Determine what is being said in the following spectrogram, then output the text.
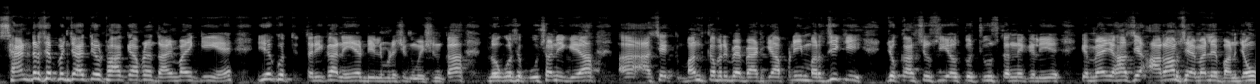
सेंटर से पंचायतें उठा के आपने दाएँ बाएँ की हैं ये कोई तरीका नहीं है डिलिमिटेशन कमीशन का। लोगों से पूछा नहीं गया। ऐसे बंद कमरे में बैठ के अपनी मर्ज़ी की जो कॉन्स्टिट्यूसी है उसको चूज़ करने के लिए कि मैं यहाँ से आराम से एमएलए बन जाऊँ।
